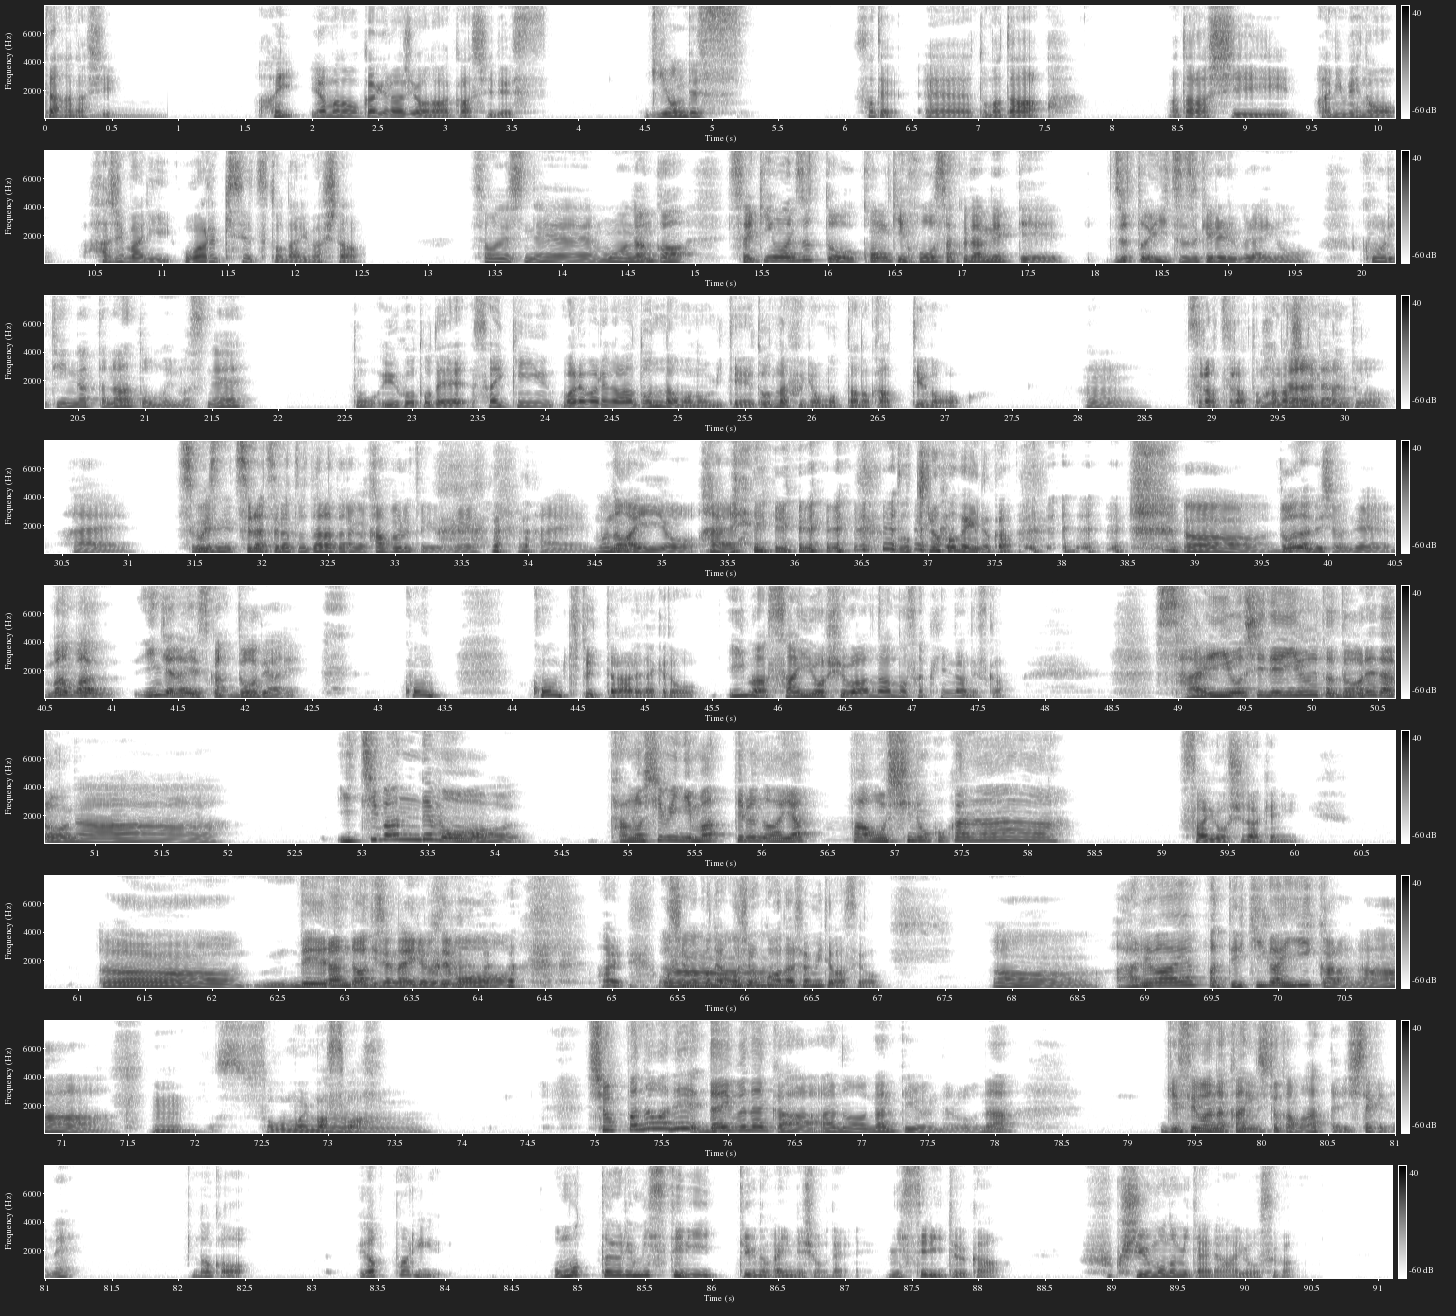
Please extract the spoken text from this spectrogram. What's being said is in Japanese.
た話。はい、山のおかげラジオの明石です。祇園です。さて、えーと、また、新しいアニメの始まり、終わる季節となりました。そうですね。もうなんか、最近はずっと今季豊作だねって、ずっと言い続けれるぐらいのクオリティになったなと思いますね。ということで、最近我々がどんなものを見て、どんな風に思ったのかっていうのを、うん。つらつらと話していく。だらだらと、はい。すごいですね。つらつらとだらだらが被るというね。はい。ものはいいよ。はい。どっちの方がいいのか。うん。どうなんでしょうね。まあまあ、いいんじゃないですか？どうであれ。今、今期と言ったらあれだけど、今最推しは何の作品なんですか？最推しで言うとどれだろうな一番でも、楽しみに待ってるのはやっぱ推しの子かな最推しだけに。うーん。で選んだわけじゃないけど、でも、はい。推しの子ね、うん推しの子は私は見てますよ。うん。あれはやっぱ出来がいいからなうん。そう思いますわ。うんしょっぱなはね、だいぶなんか、あの、なんて言うんだろうな。下世話な感じとかもあったりしたけどね。なんか、やっぱり、思ったよりミステリーっていうのがいいんでしょうね。ミステリーというか、復讐ものみたいな様子が。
